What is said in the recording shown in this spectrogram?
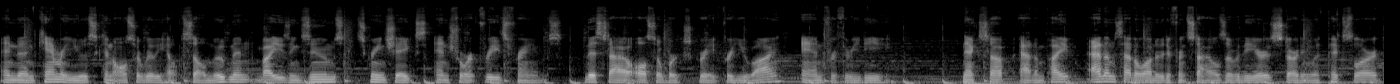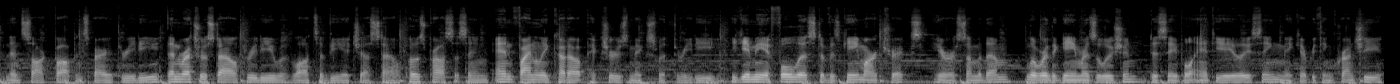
And then camera use can also really help sell movement by using zooms, screen shakes, and short freeze frames. This style also works great for UI and for 3D. Next up, Adam Pype. Adam's had a lot of different styles over the years, starting with pixel art, then Sokpop inspired 3D, then retro style 3D with lots of VHS style post processing, and finally cutout pictures mixed with 3D. He gave me a full list of his game art tricks, here are some of them. Lower the game resolution, disable anti-aliasing, make everything crunchy,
